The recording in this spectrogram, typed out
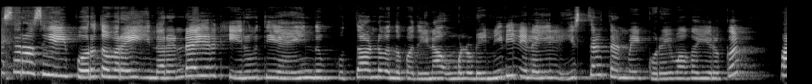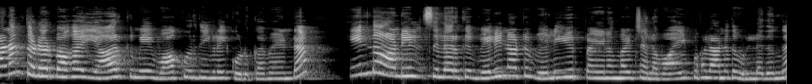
மேசராசியை பொறுத்தவரை இந்த ரெண்டாயிரத்தி இருபத்தி ஐந்து புத்தாண்டு வந்து பார்த்தீங்கன்னா உங்களுடைய நிதி நிலையில் இஸ்திரத்தன்மை குறைவாக இருக்கும். பணம் தொடர்பாக யாருக்குமே வாக்குறுதிகளை கொடுக்க வேண்டாம். இந்த ஆண்டில் சிலருக்கு வெளிநாட்டு வெளியூர் பயணங்கள் சில வாய்ப்புகளானது உள்ளதுங்க.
